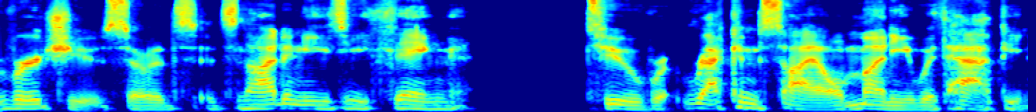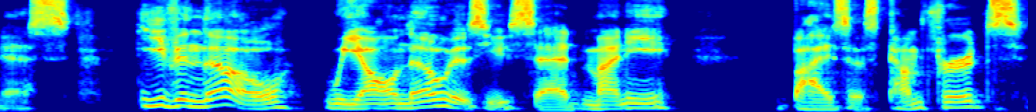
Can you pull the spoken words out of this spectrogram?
virtues. So it's it's not an easy thing to re- reconcile money with happiness. Even though we all know, as you said, money buys us comforts,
